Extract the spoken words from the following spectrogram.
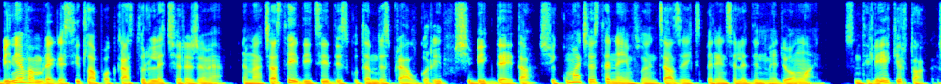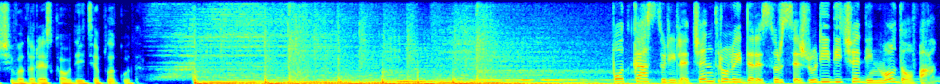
Bine v-am regăsit la podcasturile CRJM. În această ediție discutăm despre algoritm și big data și cum acestea ne influențează experiențele din mediul online. Sunt Ilie Chirtoacă și vă doresc audiție plăcută. Podcasturile Centrului de Resurse Juridice din Moldova.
